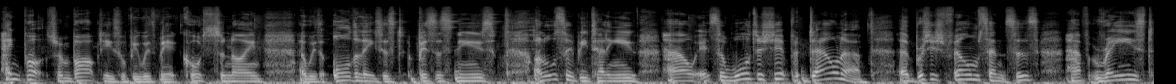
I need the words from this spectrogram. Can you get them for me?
Henk Potts from Barclays will be with me at quarter to nine uh, with all the latest business news. I'll also be telling you how it's a watership downer. Uh, British film censors have raised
